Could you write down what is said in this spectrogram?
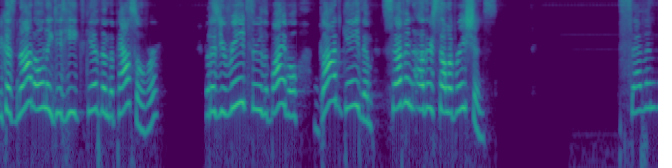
Because not only did he give them the Passover, but as you read through the Bible, God gave them seven other celebrations. Seven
